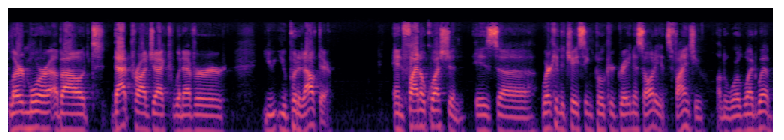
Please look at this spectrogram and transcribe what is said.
learn more about that project whenever you you put it out there. And final question is: uh, Where can the Chasing Poker Greatness audience find you on the World Wide Web?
